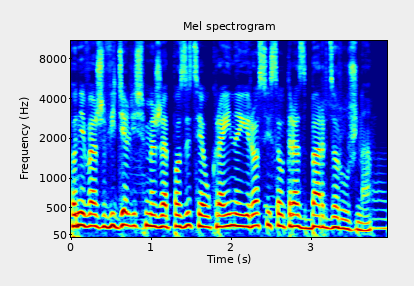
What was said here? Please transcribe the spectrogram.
ponieważ widzieliśmy, że pozycje Ukrainy i Rosji są teraz bardzo różne.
